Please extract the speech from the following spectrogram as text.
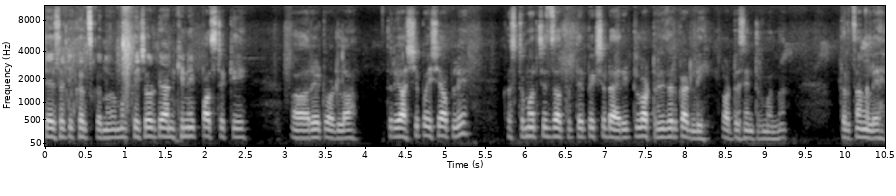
त्यासाठी खर्च करणार. मग त्याच्यावरती आणखीन एक पाच टक्के रेट वाढला. तरी असे पैसे आपले कस्टमरचेच जातात त्यापेक्षा डायरेक्ट लॉटरी जर काढली लॉटरी सेंटरमधनं तर चांगले आहे.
